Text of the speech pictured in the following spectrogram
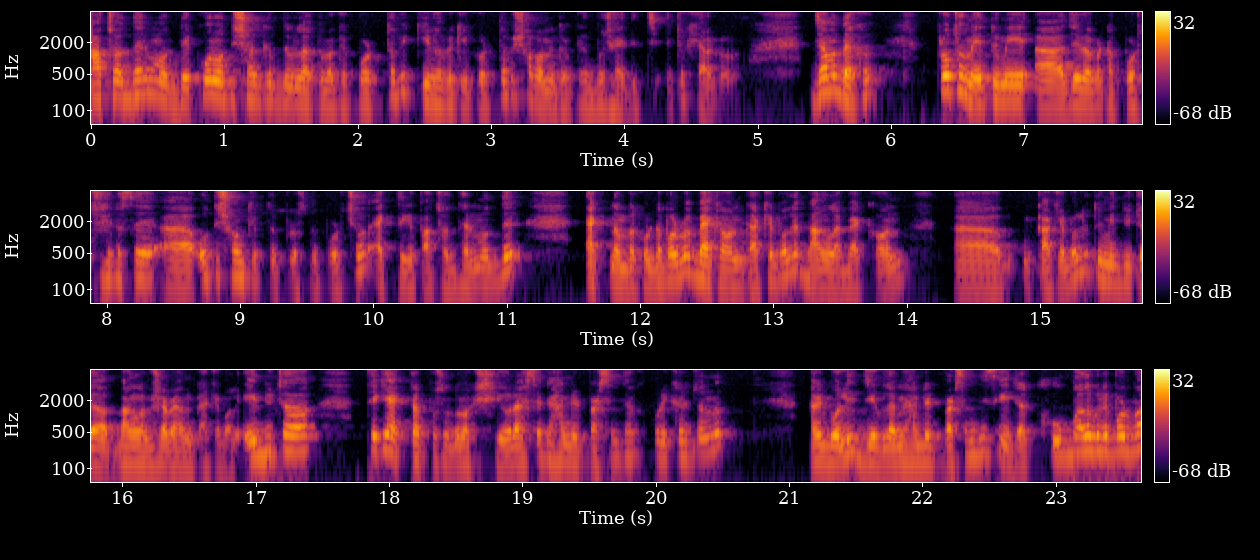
পাঁচ অধ্যায়ের মধ্যে কোন অতি সংক্ষিপ্তগুলো তোমাকে পড়তে হবে, কীভাবে কি করতে হবে, সব আমি তোমাকে বুঝাই দিচ্ছি, একটু খেয়াল করো। যেমন দেখো, প্রথমে তুমি যে ব্যাপারটা পড়ছো সেটা হচ্ছে অতি সংক্ষিপ্ত প্রশ্ন পড়ছো এক থেকে পাঁচ অধ্যায়ের মধ্যে। এক নম্বর কোনটা পড়বে? ব্যাকরণ কাকে বলে? বাংলা ব্যাকরণ। কাকে বলে? তুমি দুইটা বাংলা ভাষা ব্যায়াম কাকে বলে? এই দুইটা থেকে একটা প্রশ্ন তোমাকে শিওর আসছে হান্ড্রেড পার্সেন্ট থাকবে পরীক্ষার জন্য। আমি বলি, যেগুলো আমি হান্ড্রেড পার্সেন্ট দিচ্ছি এটা খুব ভালো করে পড়বা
